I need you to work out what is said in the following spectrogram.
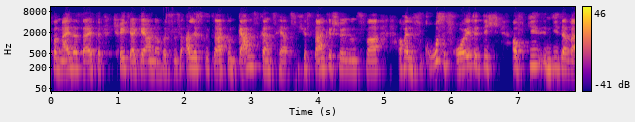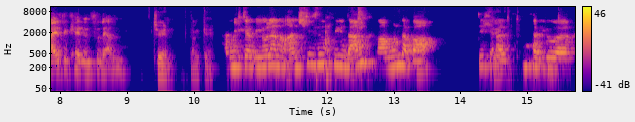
von meiner Seite, ich rede ja gerne, aber es ist alles gesagt und ganz, ganz herzliches Dankeschön. Und es war auch eine große Freude, dich auf die, in dieser Weise kennenzulernen. Schön, danke. Kann mich der Viola noch anschließen. Vielen Dank, war wunderbar dich Sehr als gut. Interviewer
